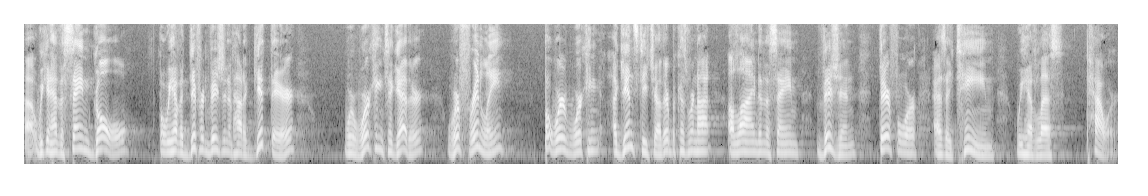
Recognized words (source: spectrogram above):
uh, we can have the same goal, but we have a different vision of how to get there. We're working together. We're friendly, but we're working against each other because we're not aligned in the same vision. Therefore, as a team, we have less power.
